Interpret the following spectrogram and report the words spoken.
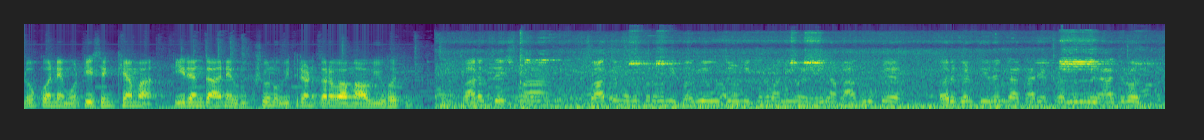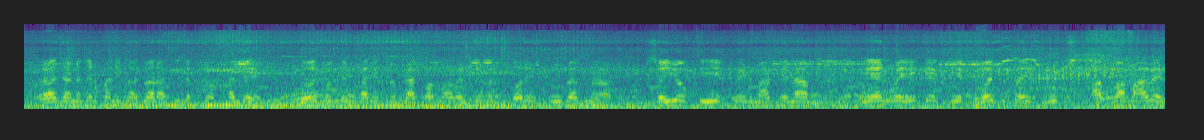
લોકોને મોટી સંખ્યામાં તિરંગા અને વૃક્ષોનું વિતરણ કરવામાં આવ્યું હતું. ભારત દેશમાં સ્વાતંત્ર્ય પર્વની ભવ્ય ઉજવણી કરવાની હોય, એના ભાગરૂપે હર ઘર તિરંગા કાર્યક્રમ અન્વયે આજરોજ તળાજા નગરપાલિકા દ્વારા તિલક ચોક ખાતે ધ્વજવંદન કાર્યક્રમ રાખવામાં આવેલ તેમજ ફોરેસ્ટ વિભાગના સહયોગથી એક પેડ માટે નામ એ અન્વયે એક એક એક ધ્વજ એક વૃક્ષ આપવામાં આવેલ,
